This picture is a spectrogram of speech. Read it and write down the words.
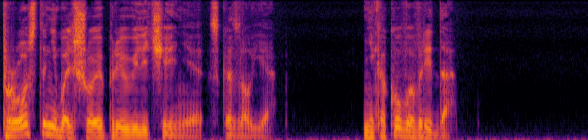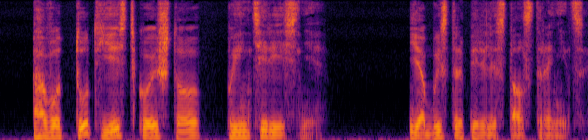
просто небольшое преувеличение», — сказал я. «Никакого вреда». А вот тут есть кое-что поинтереснее. Я быстро перелистал страницы.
